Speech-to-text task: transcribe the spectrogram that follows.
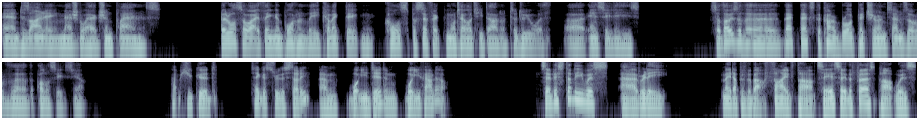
and designing national action plans. But also, I think importantly, collecting cause specific mortality data to do with uh, NCDs. So those are the that that's the kind of broad picture in terms of the, the policies. Yeah. Perhaps you could take us through the study, um, what you did and what you found out. So this study was uh, really made up of about five parts here. So the first part was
